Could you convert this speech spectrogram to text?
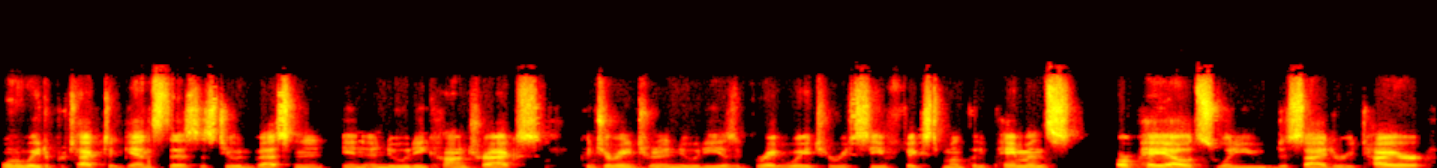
One way to protect against this is to invest in, in annuity contracts Contributing to an annuity is a great way to receive fixed monthly payments or payouts when you decide to retire.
